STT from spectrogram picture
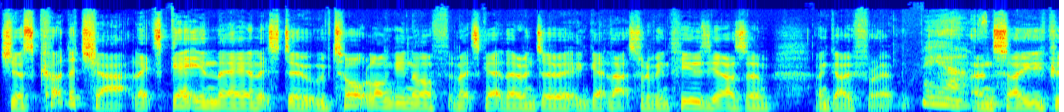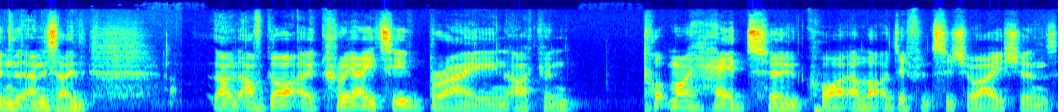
just cut the chat. Let's get in there and let's do it. We've talked long enough, and let's get there and do it, and get that sort of enthusiasm and go for it. Yeah. And so you can, and so I- I've got a creative brain. I can put my head to quite a lot of different situations.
